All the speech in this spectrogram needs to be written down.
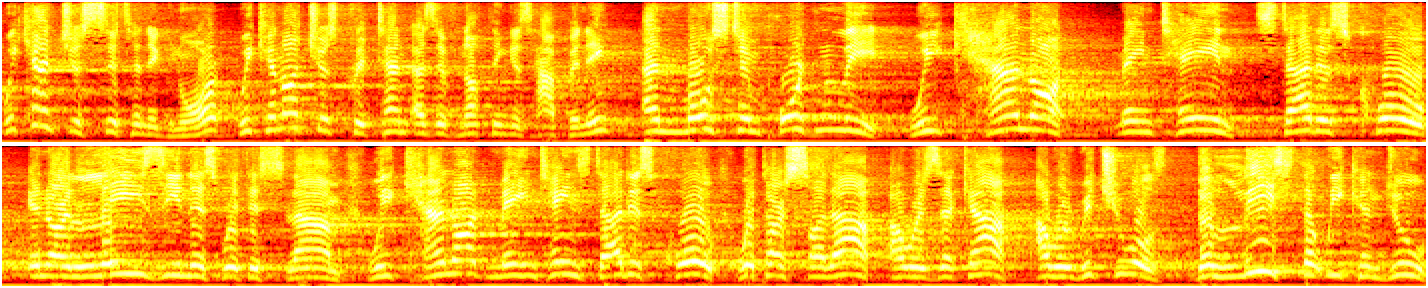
we can't just sit and ignore. We cannot just pretend as if nothing is happening. And most importantly, we cannot maintain status quo in our laziness with Islam. We cannot maintain status quo with our salah, our zakah, our rituals. The least that we can do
